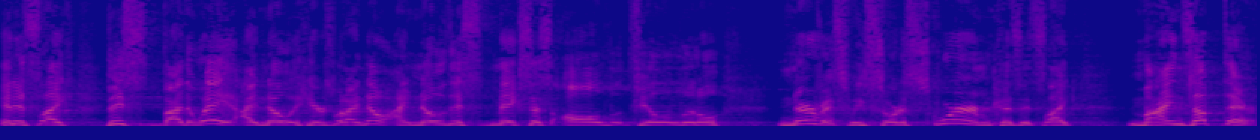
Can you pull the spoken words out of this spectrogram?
And it's like this, by the way, I know, here's what I know. I know this makes us all feel a little nervous. We sort of squirm because it's like, mine's up there.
